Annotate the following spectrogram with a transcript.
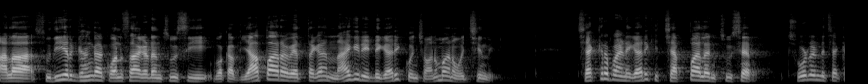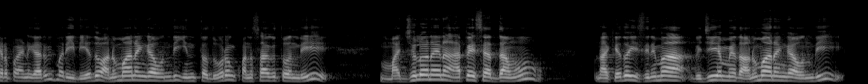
అలా సుదీర్ఘంగా కొనసాగడం చూసి ఒక వ్యాపారవేత్తగా నాగిరెడ్డి గారికి కొంచెం అనుమానం వచ్చింది. చక్రపాణి గారికి చెప్పాలని చూశారు. చూడండి చక్రపాణి గారు మరి ఇది ఏదో అనుమానంగా ఉంది ఇంత దూరం కొనసాగుతోంది మధ్యలోనైనా ఆపేసేద్దాము నాకేదో ఈ సినిమా విజయం మీద అనుమానంగా ఉంది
